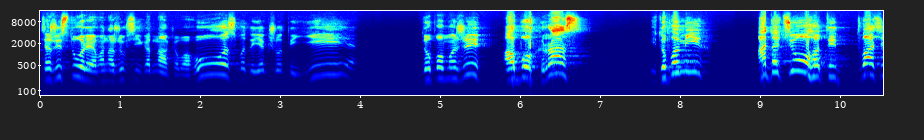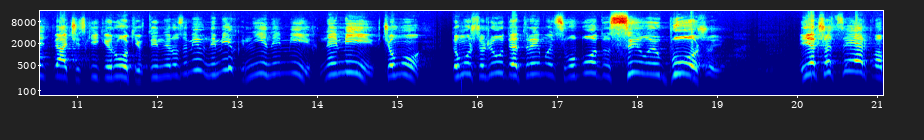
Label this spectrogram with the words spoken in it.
Ця ж історія, вона ж у всіх однакова. Господи, якщо ти є, допоможи, а Бог раз і допоміг. А до цього ти 25 чи скільки років ти не розумів, не міг? Ні, не міг, не міг. Чому? Тому що люди отримують свободу силою Божою. І якщо церква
